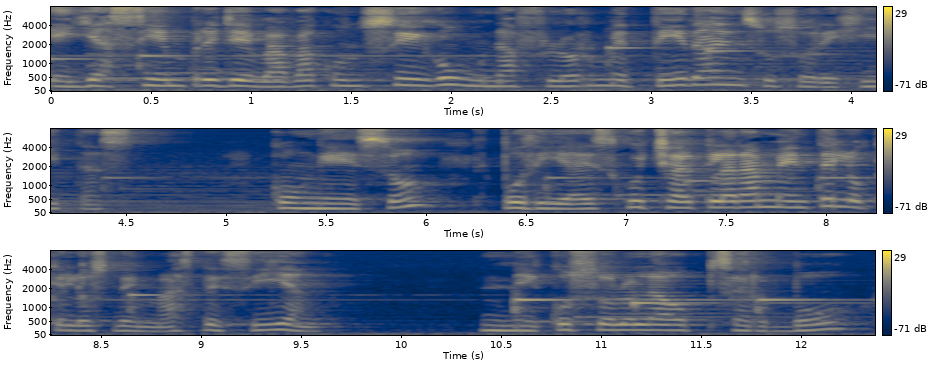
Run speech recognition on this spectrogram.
Ella siempre llevaba consigo una flor metida en sus orejitas. Con eso podía escuchar claramente lo que los demás decían. Neko solo la observó,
